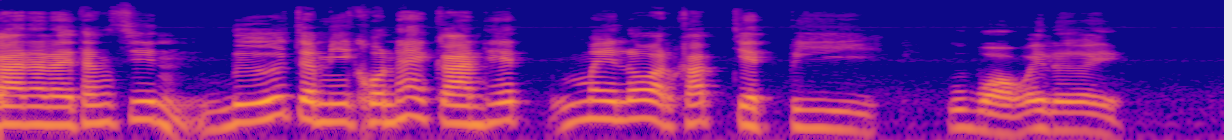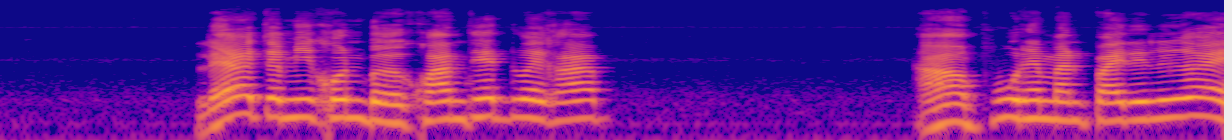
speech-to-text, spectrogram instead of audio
การอะไรทั้งสิ้น หรือจะมีคนให้การเท็จไม่รอดครับเจ็ดปี กูบอกไว้เลย แล้วจะมีคนเบิกความเท็จด้วยครับเอาพูดให้มันไปเรื่อย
